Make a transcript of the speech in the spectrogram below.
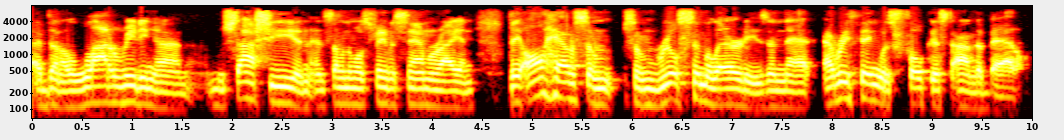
I've done a lot of reading on Musashi and, and some of the most famous samurai, and they all have some some real similarities in that everything was focused on the battle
